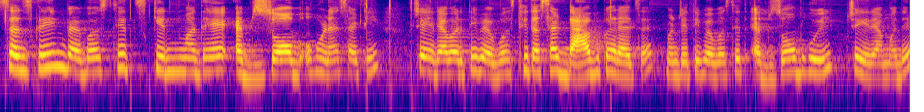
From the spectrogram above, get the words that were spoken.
सनस्क्रीन व्यवस्थित स्किनमध्ये ॲब्झॉर्ब होण्यासाठी चेहऱ्यावरती व्यवस्थित असा डॅब करायचा आहे. म्हणजे ती व्यवस्थित ॲब्झॉर्ब होईल चेहऱ्यामध्ये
